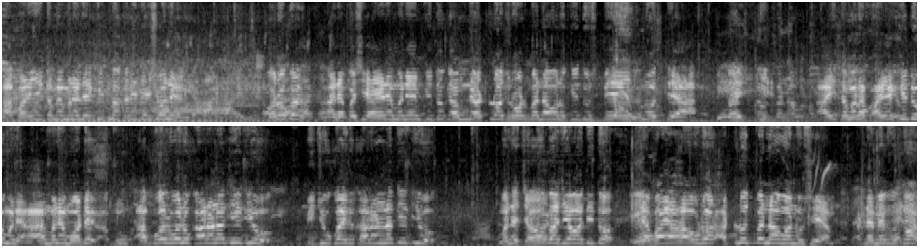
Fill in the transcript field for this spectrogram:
હા પણ એ તમે મને લેખિતમાં કરી દેશો ને. બરોબર? અને પછી એણે મને એમ કીધું કે અમને આટલો જ રોડ બનાવવાનું કીધું બે ઇંચનો જ ત્યાં. આ તમારા ભાઈએ કીધું મને. આ મને મોઢે આ બોલવાનું કારણ નથી થયું. બીજું કોઈ કારણ નથી થયું. મને જવાબ જ એવો દીધો કે ભાઈ આ આવડો આટલું જ બનાવવાનું છે એમ. એટલે મેં કીધું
